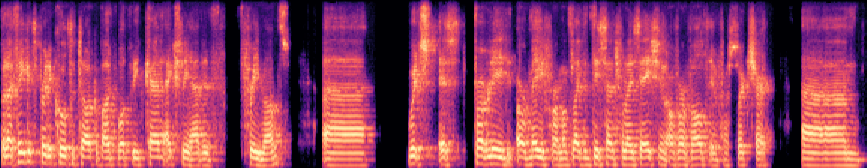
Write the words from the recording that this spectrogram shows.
but I think it's pretty cool to talk about what we can actually have in three months, uh, which is probably or maybe four months, like the decentralization of our vault infrastructure. Um,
